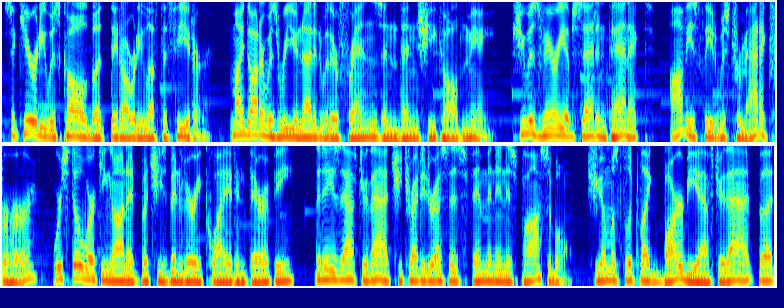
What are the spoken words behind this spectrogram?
Security was called, but they'd already left the theater. My daughter was reunited with her friends and then she called me. She was very upset and panicked. Obviously, it was traumatic for her. We're still working on it, but she's been very quiet in therapy. The days after that, she tried to dress as feminine as possible. She almost looked like Barbie after that, but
